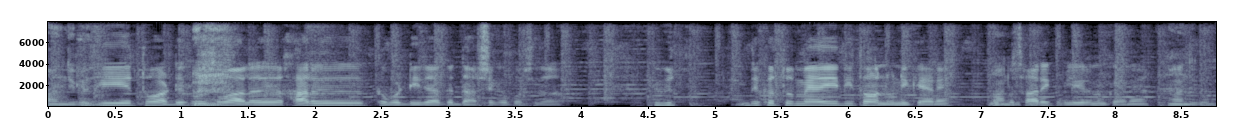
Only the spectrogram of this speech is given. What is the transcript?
ਹਾਂਜੀ ਭਾਜੀ। ਕਿਉਂਕਿ ਇਹ ਤੁਹਾਡੇ ਕੋਲ ਸਵਾਲ ਹਰ ਕਬੱਡੀ ਦਾ ਇੱਕ ਦਰਸ਼ਕ ਪੁੱਛਦਾ। ਕਿਉਂਕਿ ਦੇਖੋ ਤੂੰ ਮੈਂ ਇਹ ਨਹੀਂ ਤੁਹਾਨੂੰ ਨਹੀਂ ਕਹਿ ਰਿਹਾ। ਮੈਂ ਸਾਰੇ ਪਲੇਅਰ ਨੂੰ ਕਹਿ ਰਿਹਾ। ਹਾਂਜੀ ਭਾਜੀ।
